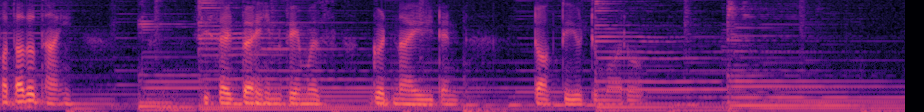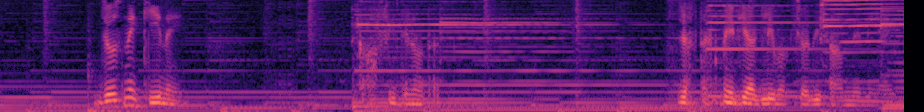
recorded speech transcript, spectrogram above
पता तो था ही। She said the infamous good night and talk to you tomorrow जो उसने की नहीं, काफ़ी दिनों तक, जब तक मेरी अगली बकचोदी सामने नहीं आई।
